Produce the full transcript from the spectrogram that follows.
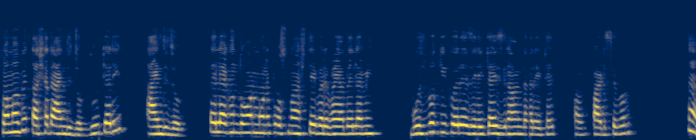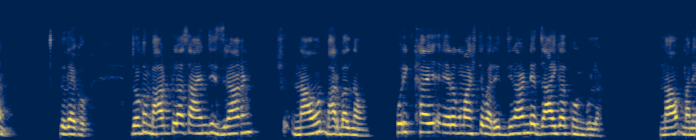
ফর্ম হবে, তার সাথে আইনজি যোগ দুইটারই আইনজি যোগ তাইলে এখন তোমার মনে প্রশ্ন আসতেই পারে, ভাইয়া। তাইলে আমি বুঝব কি করে যে এটাই জিরান্ড আর এটাই পার্টিসিপল হ্যাঁ? তো দেখো, যখন verb plus ING gerund noun verbal noun পরীক্ষায় এরকম আসতে পারে জিরান্ডের জায়গা কোনগুলা? না মানে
